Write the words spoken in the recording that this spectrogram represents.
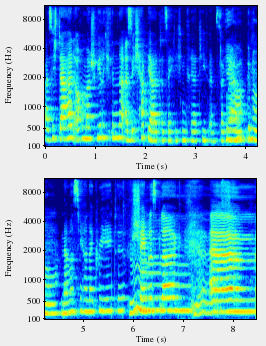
Was ich da halt auch immer schwierig finde, also ich habe ja tatsächlich ein Kreativ-Instagram. Ja, genau. Namaste Hannah Creative. Uh, Shameless Plug. Yes. Ähm,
